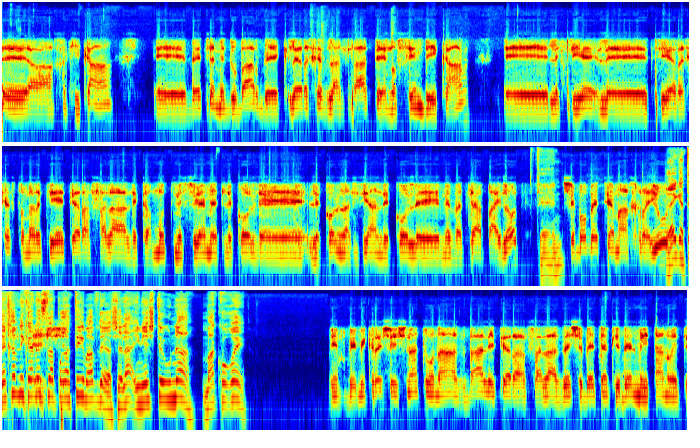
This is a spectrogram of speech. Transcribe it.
אה, החקיקה, בעצם מדובר בכלי רכב להסעת אה, נוסעים בעיקר אה, לציי רכב, זאת אומרת היתר הפעלה לכמות מסוימת לכל, לכל נסיין, לכל מבצע פיילוט, כן. שבו בעצם האחריות... רגע, תכף ניכנס ש... לפרטים, אבנר, השאלה אם יש תאונה, מה קורה? במקרה שישנה תאונה, אז בעל היתר ההפעלה, זה שבעצם קיבל מאיתנו את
